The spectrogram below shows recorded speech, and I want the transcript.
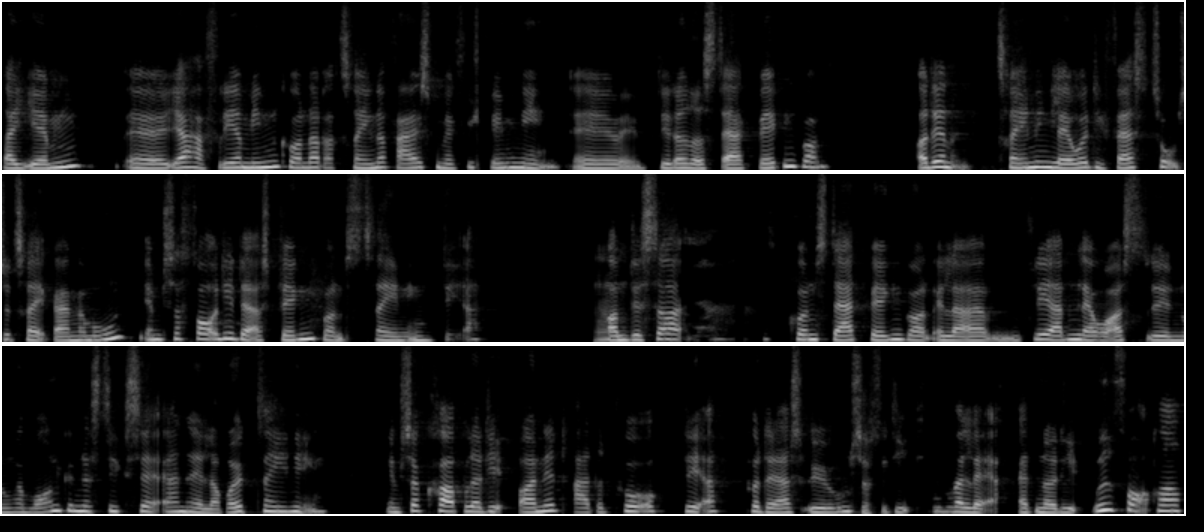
derhjemme, øh, jeg har flere af mine kunder, der træner faktisk med feminin, øh, det der hedder stærk bækkenbund, og den træning laver de fast to til tre gange om ugen, jamen så får de deres bækkenbundstræning der. Mm. Om det så er kun stærk bækkenbund, eller flere af dem laver også øh, nogle af morgengymnastikserierne, eller rygtræning, jamen så kobler de åndedrættet på der på deres øvelser, fordi de har lært, at når de er udfordret,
